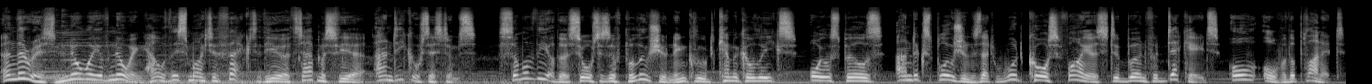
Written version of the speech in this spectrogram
And there is no way of knowing how this might affect the Earth's atmosphere and ecosystems. Some of the other sources of pollution include chemical leaks, oil spills, and explosions that would cause fires to burn for decades all over the planet.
